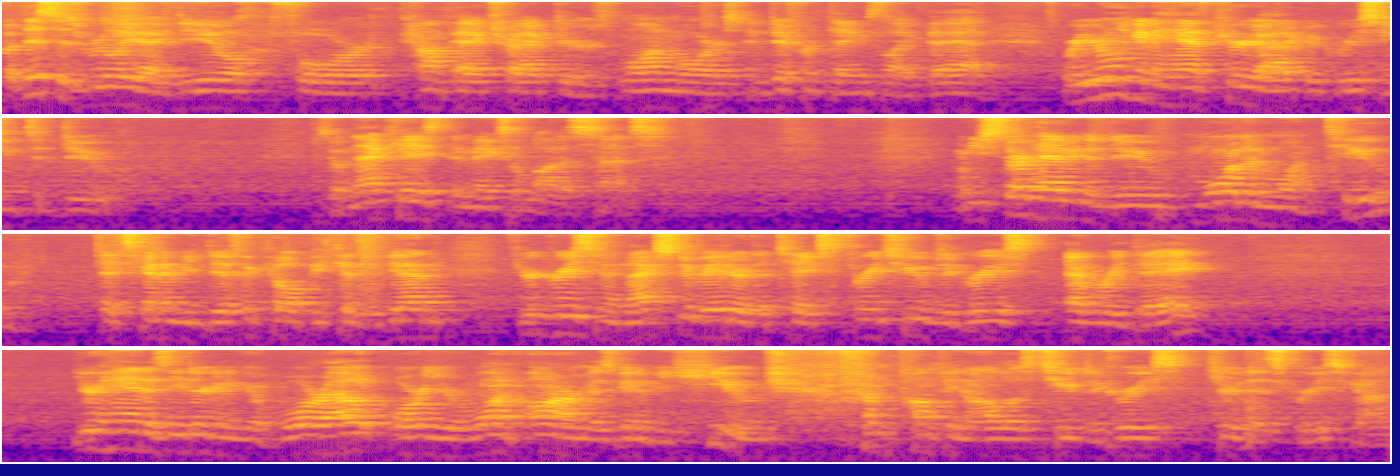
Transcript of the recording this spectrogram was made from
But this is really ideal for compact tractors, lawnmowers, and different things like that, where you're only going to have periodic greasing to do. So in that case, it makes a lot of sense. When you start having to do more than one tube, it's going to be difficult because again, if you're greasing an excavator that takes three tubes of grease every day, your hand is either going to get wore out or your one arm is going to be huge from pumping all those tubes of grease through this grease gun.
